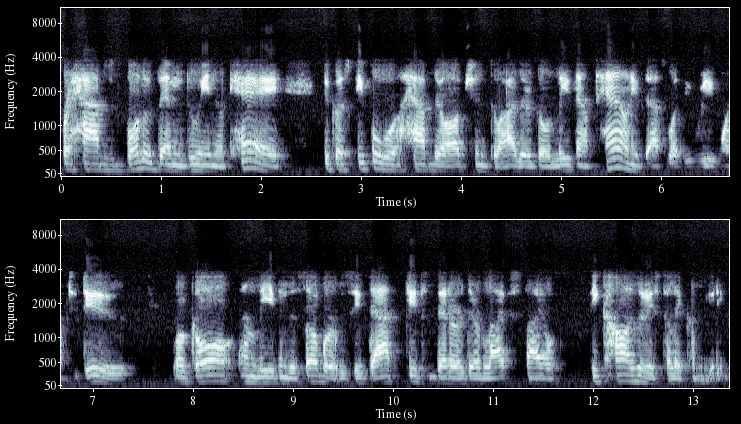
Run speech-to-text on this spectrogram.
perhaps both of them doing okay because people will have the option to either go live downtown if that's what they really want to do or go and live in the suburbs if that fits better their lifestyle because there is telecommuting.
